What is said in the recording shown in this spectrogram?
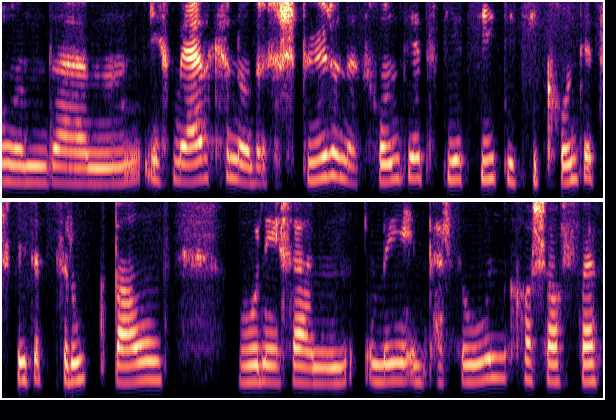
Und ähm, ich merke oder ich spüre, es kommt jetzt die Zeit, die Zeit kommt jetzt wieder zurück bald, wo ich ähm, mehr in Person kann arbeiten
